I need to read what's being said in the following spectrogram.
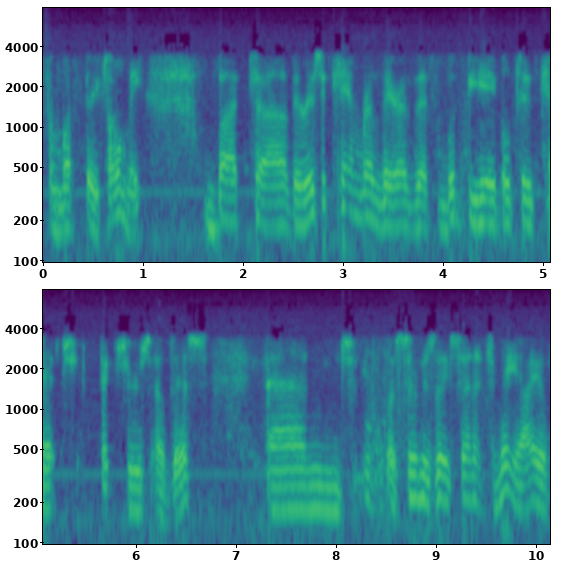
from what they told me. But uh, there is a camera there that would be able to catch pictures of this. And as soon as they sent it to me, I have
